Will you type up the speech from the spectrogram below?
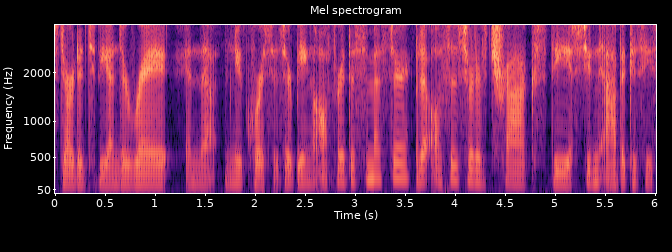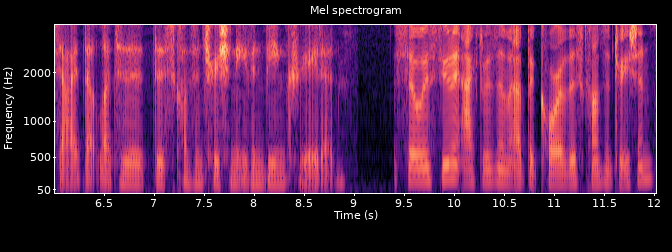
started to be underway and that new courses are being offered this semester, but it also sort of tracks the student advocacy side that led to this concentration even being created. So, is student activism at the core of this concentration?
